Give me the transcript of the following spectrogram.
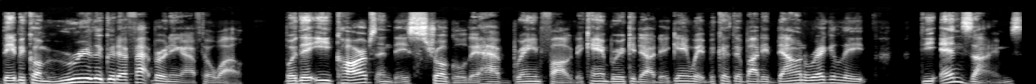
they become really good at fat burning after a while but they eat carbs and they struggle. They have brain fog. They can't break it down. They gain weight because their body down regulate the enzymes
